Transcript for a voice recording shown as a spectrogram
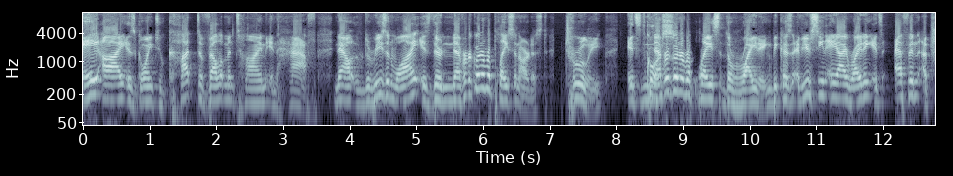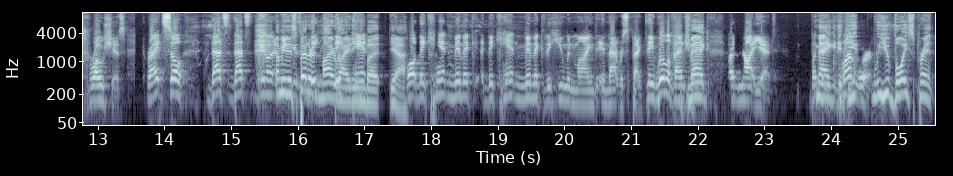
AI is going to cut development time in half. Now, the reason why is they're never going to replace an artist, truly. It's never going to replace the writing because have you've seen AI writing? It's effing atrocious, right? So that's that's you know. I, mean, it's better than my writing, but yeah. Well, they can't mimic. They can't mimic the human mind in that respect. They will eventually, Mag- but not yet. But Meg, if you, work, you voice print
